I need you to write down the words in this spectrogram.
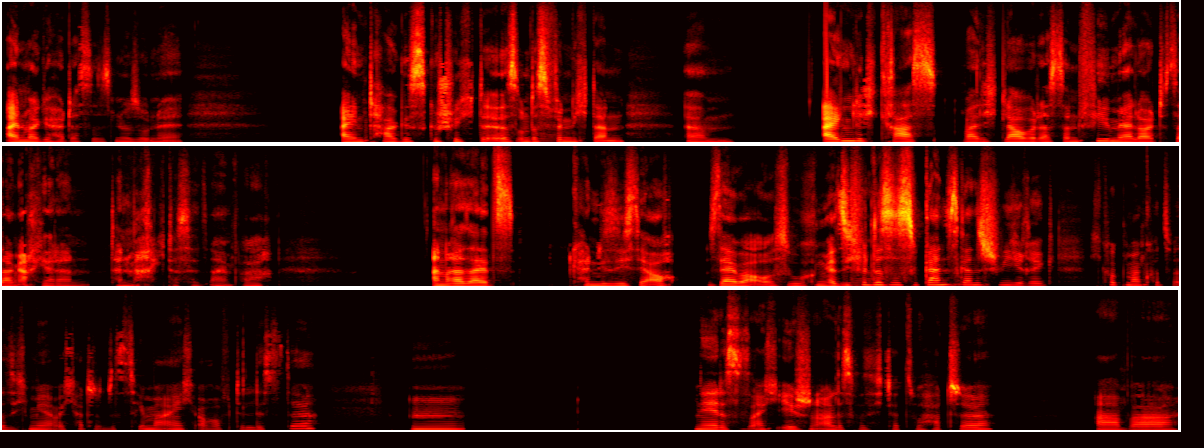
einmal gehört, dass es nur so eine Eintagesgeschichte ist und das finde ich dann ähm, eigentlich krass, weil ich glaube, dass dann viel mehr Leute sagen, ach ja, dann, dann mache ich das jetzt einfach. Andererseits können die sich ja auch selber aussuchen. Also ich finde, Ja. das ist so ganz, ganz schwierig. Ich gucke mal kurz, was ich mir, aber ich hatte das Thema eigentlich auch auf der Liste. Mm. Nee, das ist eigentlich eh schon alles, was ich dazu hatte. Aber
